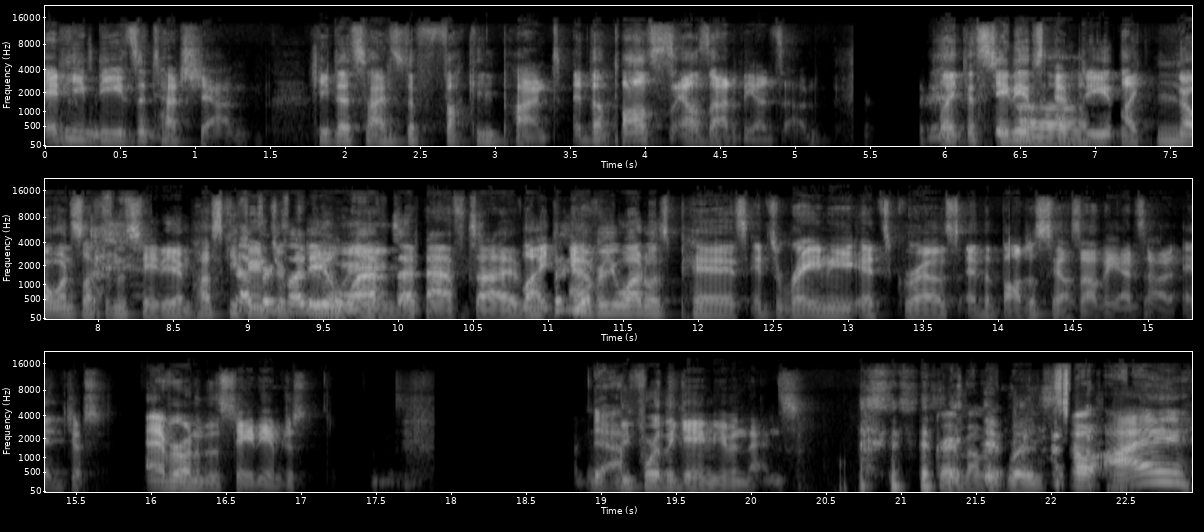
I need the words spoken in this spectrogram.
and he needs a touchdown. He decides to fucking punt, and the ball sails out of the end zone. Like the stadium's Uh. empty, like no one's left in the stadium. Husky fans are booing. left at halftime. Like everyone was pissed. It's rainy. It's gross, and the ball just sails out of the end zone, and just everyone in the stadium just yeah. before the game even ends. Great moment. it was. So I.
